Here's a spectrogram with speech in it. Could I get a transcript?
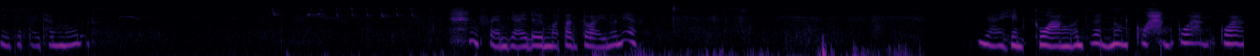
ยายจะไปทางนู้นแฟนยายเดินมาตั้งไกลนะเนี่ย ยายเห็นกวางเพื่อนๆนู่นกวางกวางกวาง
